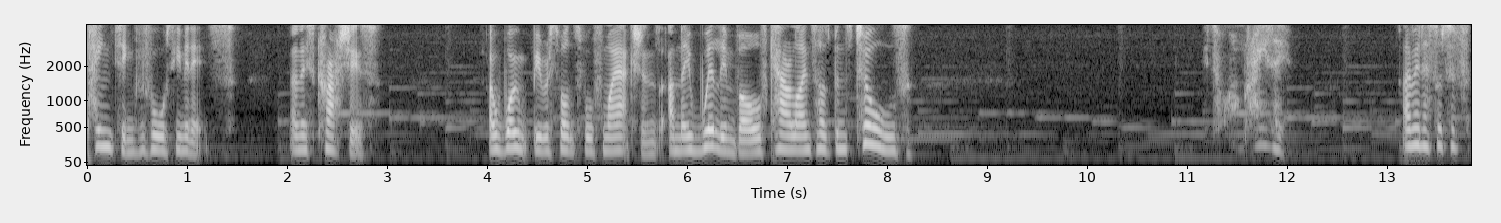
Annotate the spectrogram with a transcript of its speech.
painting for 40 minutes and this crashes, I won't be responsible for my actions, and they will involve Caroline's husband's tools. It's all gone crazy. I'm in a sort of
